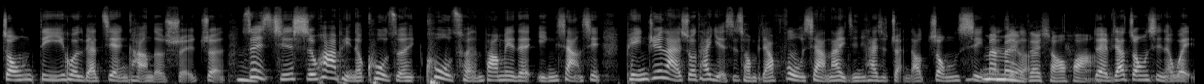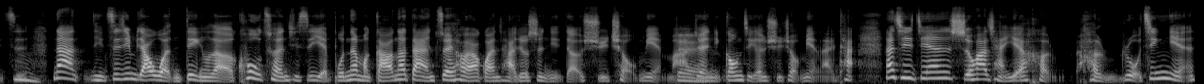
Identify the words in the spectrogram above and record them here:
中低或者比较健康的水准，所以其实石化品的库存库存方面的影响性，平均来说，它也是从比较负向，那已经开始转到中性，慢慢有在消化，对，比较中性的位置。那你资金比较稳定了，库存其实也不那么高，那当然最后要观察就是你的需求面嘛，对你供给跟需求面来看。那其实今天石化产业很很弱，今年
